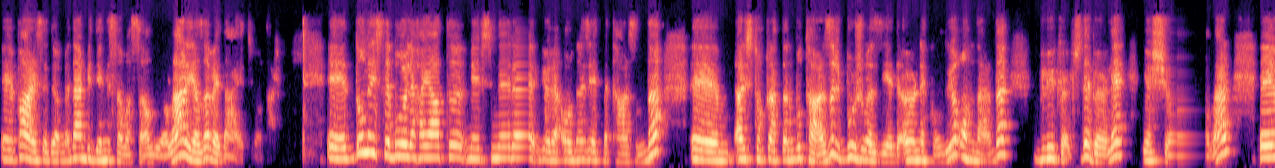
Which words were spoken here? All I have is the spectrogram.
e, Paris'e dönmeden bir deniz havası alıyorlar. Yaza veda ediyorlar. E, dolayısıyla böyle hayatı mevsimlere göre organize etme tarzında e, aristokratların bu tarzı burjuvaziyede örnek oluyor. Onlar da büyük ölçüde böyle yaşıyorlar. E,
